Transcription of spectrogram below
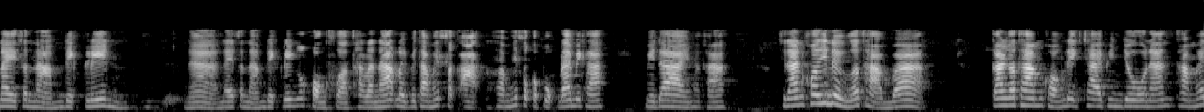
ในสนามเด็กเล่นนะในสนามเด็กเล่นก็ของสาธารณะเลยไปทำให้สะอาดทำให้สกปรกได้ไหมคะ ไม่ได้นะคะ ฉะนั้นข้อที่หนึ่งก็ถามว่า การกระทำของเด็กชายพินโยนั้นทำให้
